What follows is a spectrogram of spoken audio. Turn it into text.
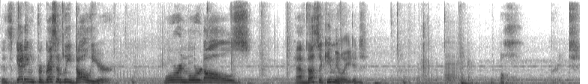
It's getting progressively dollier. More and more dolls have thus accumulated. Oh, great.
